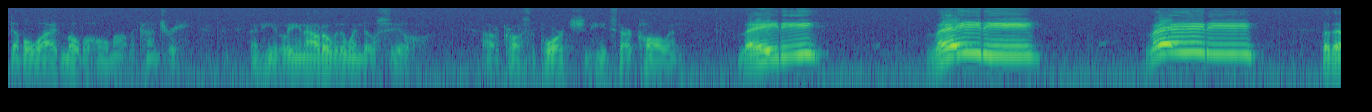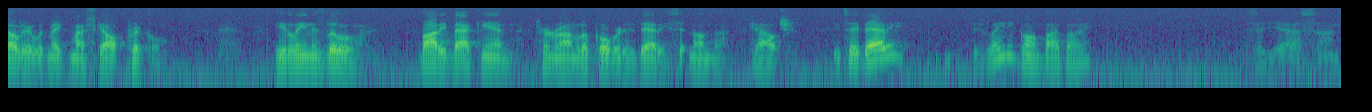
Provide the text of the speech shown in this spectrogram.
double wide mobile home out in the country. Then he'd lean out over the windowsill, out across the porch, and he'd start calling, Lady! Lady! Lady! Brother Elder, it would make my scalp prickle. He'd lean his little body back in, turn around and look over at his daddy sitting on the couch. He'd say, Daddy, is Lady gone bye-bye? I said, Yeah, son.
